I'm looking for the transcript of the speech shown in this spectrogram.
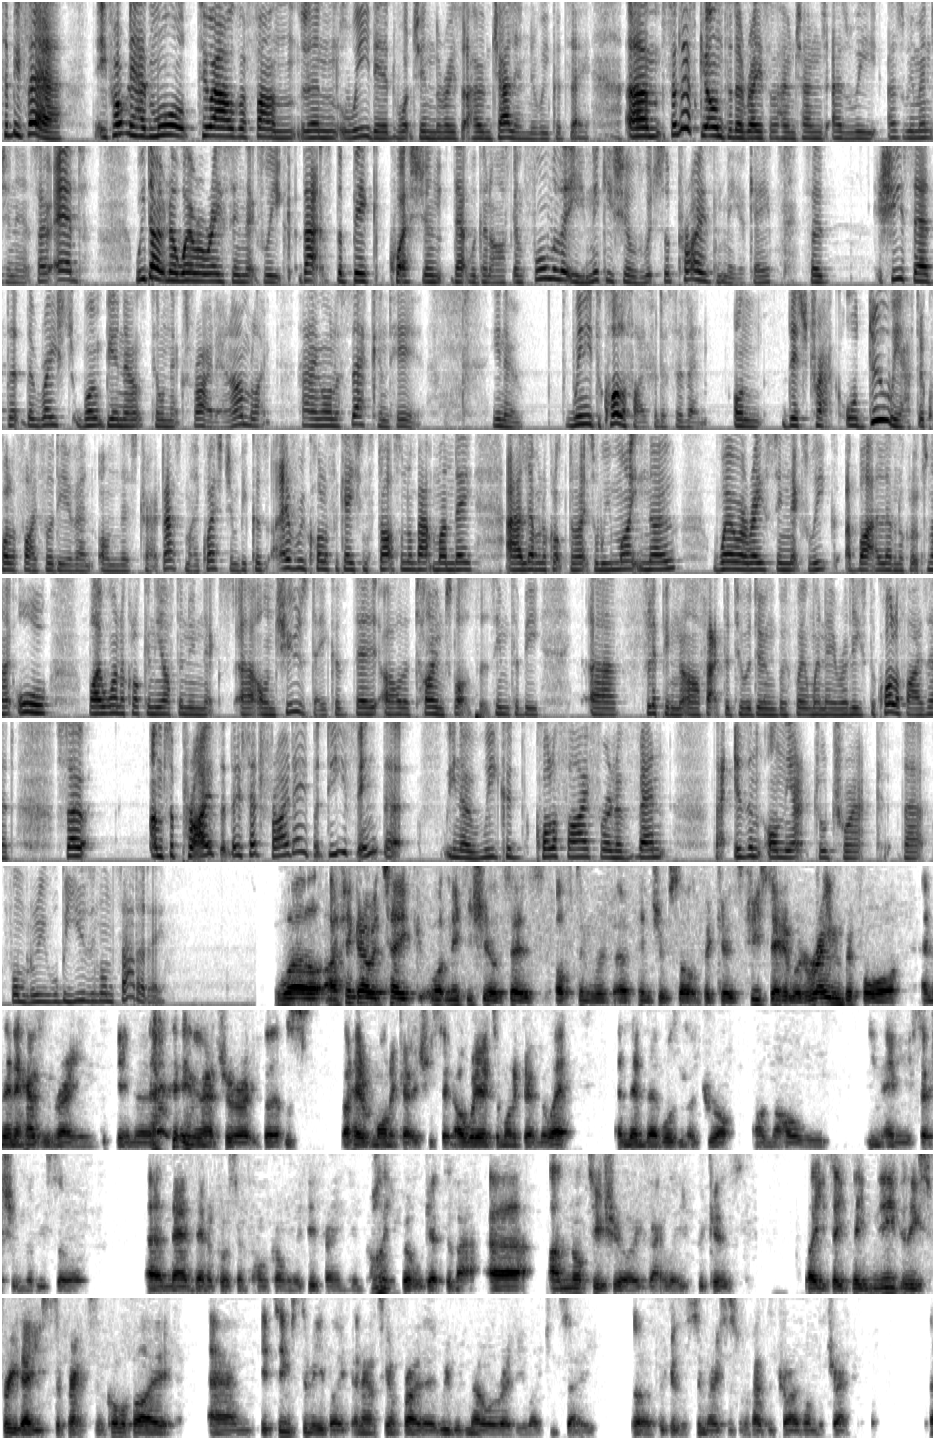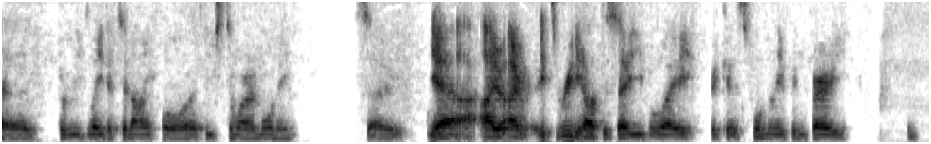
to be fair, he probably had more two hours of fun than we did watching the race at home challenge. We could say. Um, so let's get on to the race at home challenge as we as we mention it. So Ed, we don't know where we're racing next week. That's the big question that we're going to ask. And Formula E, Nicki Shields, which surprised me. Okay, so she said that the race won't be announced till next Friday, and I'm like, hang on a second here you know, we need to qualify for this event on this track, or do we have to qualify for the event on this track? That's my question because every qualification starts on about Monday at 11 o'clock tonight, so we might know where we're racing next week about 11 o'clock tonight, or by 1 o'clock in the afternoon next uh, on Tuesday, because there are the time slots that seem to be uh, flipping the rFactor 2 are doing when, when they release the qualifiers. Ed. So I'm surprised that they said Friday, but do you think that you know we could qualify for an event? That isn't on the actual track that Formula E will be using on Saturday? Well, I think I would take what Nicki Shield says often with a pinch of salt because she said it would rain before and then it hasn't rained in a, in an actual race. That was ahead of Monaco. She said, "Oh, we're into Monaco in the wet," and then there wasn't a drop on the whole in any session that we saw. And then, then of course, went to Hong Kong. It did rain in Bali, but we'll get to that. Uh, I'm not too sure exactly because like you say, they need at least three days to practice and qualify. And it seems to me like announcing on Friday, we would know already, like you say, uh, because the sim racers would have had to drive on the track uh, probably later tonight or at least tomorrow morning. So yeah, I, I, it's really hard to say either way because have been very,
